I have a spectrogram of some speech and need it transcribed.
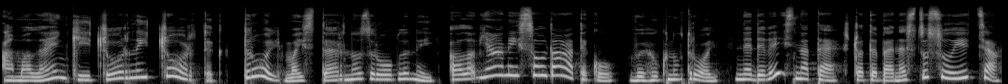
а маленький чорний чортик, троль майстерно зроблений. Олов'яний солдатику. вигукнув троль. Не дивись на те, що тебе не стосується.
